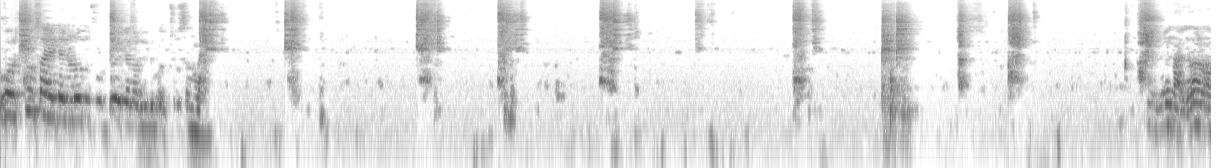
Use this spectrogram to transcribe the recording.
കുറച്ച് ദിവസമായിട്ട് എന്നോട് ഒന്ന് ഫുഡ് കഴിക്കാൻ തുടങ്ങിയിട്ട് കുറച്ച് ഇത് നല്ലതാണോ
